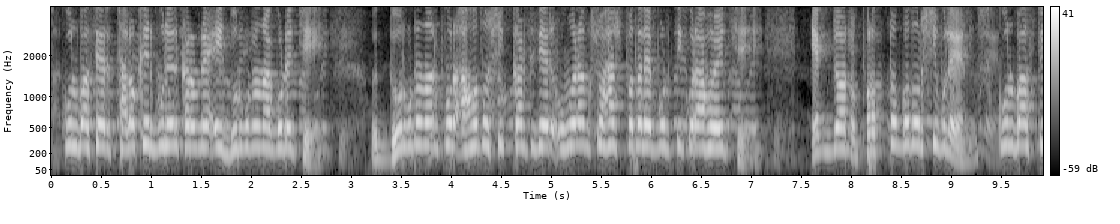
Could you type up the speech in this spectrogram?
স্কুল বাসের চালকের ভুলের কারণে এই দুর্ঘটনা ঘটেছে। দুর্ঘটনার পর আহত শিক্ষার্থীদের উমরাংশু হাসপাতালে ভর্তি করা হয়েছে। একজন প্রত্যক্ষদর্শী বলেন স্কুল বাসটি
